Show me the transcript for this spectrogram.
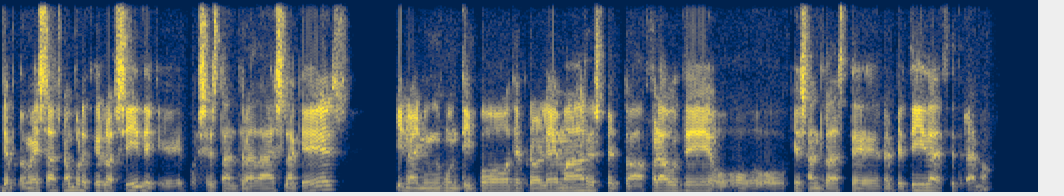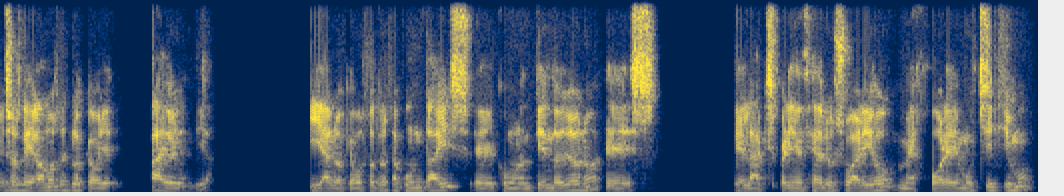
de, promesas, ¿no? por decirlo así, de que pues, esta entrada es la que es y no hay ningún tipo de problema respecto a fraude o, que esa entrada esté repetida, etc. ¿no? Eso, digamos, es lo que hoy, hay hoy en día. Y a lo que vosotros apuntáis, eh, como lo entiendo yo, ¿no? es que la experiencia del usuario mejore muchísimo,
